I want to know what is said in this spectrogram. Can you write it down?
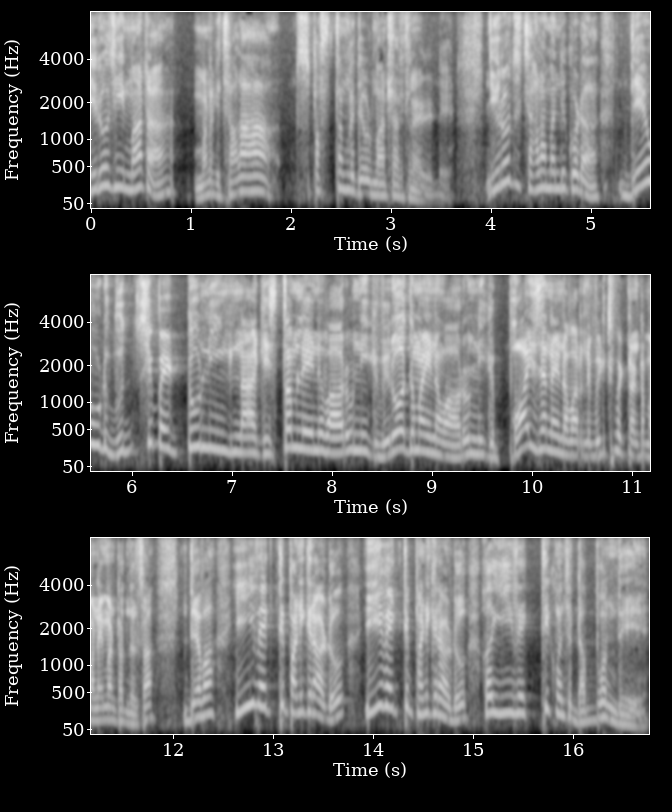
ఈరోజు ఈ మాట మనకి చాలా స్పష్టంగా దేవుడు మాట్లాడుతున్నాడు అండి. ఈరోజు చాలామంది కూడా దేవుడు విడిచిపెట్టు నీ నాకు ఇష్టం లేని వారు నీకు విరోధమైన వారు నీకు పాయిజన్ అయిన వారిని విడిచిపెట్టంటే మనం ఏమంటాం తెలుసా? దేవా ఈ వ్యక్తి పనికిరాడు ఈ వ్యక్తి పనికిరాడు. ఈ వ్యక్తి కొంచెం డబ్బు ఉంది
